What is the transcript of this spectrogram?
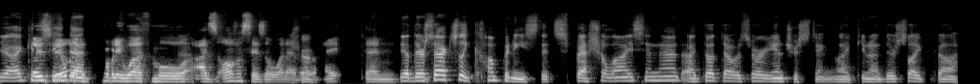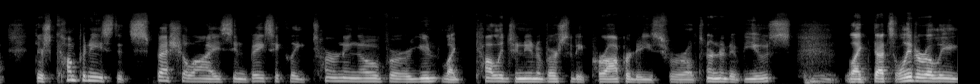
Yeah, I can Those see that probably worth more yeah. as offices or whatever, sure. right? Then yeah, there's actually companies that specialize in that. I thought that was very interesting. Like you know, there's like uh, there's companies that specialize in basically turning over you like college and university properties for alternative use. Mm-hmm. Like that's literally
